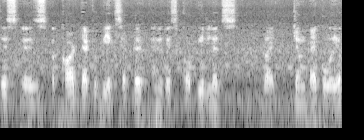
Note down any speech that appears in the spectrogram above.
This is a card that would be accepted and it is copied. Let's right jump back over here.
